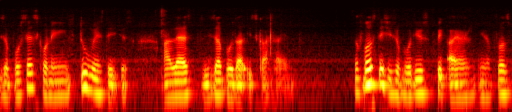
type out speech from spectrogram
is a process containing two main stages, unless the desired product is cast iron. The first stage is to produce pig iron in a first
